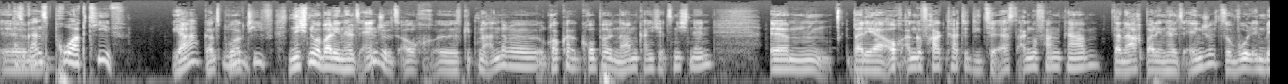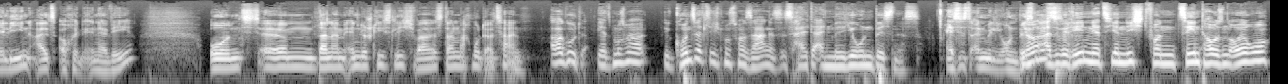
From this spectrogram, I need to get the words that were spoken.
Also Ähm, ganz proaktiv. Ja, ganz proaktiv. Nicht nur bei den Hells Angels, auch äh, es gibt eine andere Rockergruppe, Namen kann ich jetzt nicht nennen, ähm, bei der er auch angefragt hatte, die zuerst angefangen haben. Danach bei den Hells Angels, sowohl in Berlin als auch in NRW. Und ähm, dann am Ende schließlich war es dann Mahmoud Al-Zain. Aber gut, jetzt muss man, grundsätzlich muss man sagen, es ist halt ein Millionen-Business. Es ist ein millionen Ne? Also wir reden jetzt hier nicht von 10.000 Euro,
